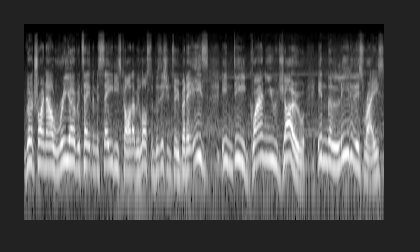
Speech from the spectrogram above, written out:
We're going to try now re-overtake the Mercedes car that we lost the position to, but it is indeed Guan Yu Zhou in the lead of this race.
